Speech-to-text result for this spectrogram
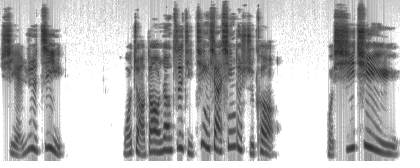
写日记，我找到让自己静下心的时刻。我吸气，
